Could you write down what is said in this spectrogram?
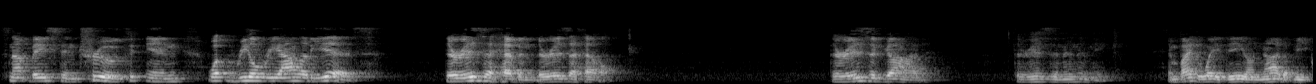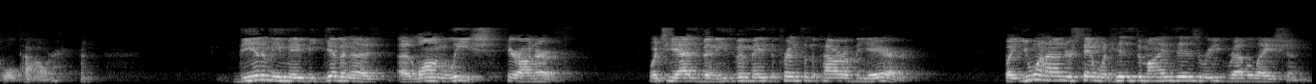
It's not based in truth in what real reality is. There is a heaven, there is a hell. There is a God, there is an enemy. And by the way, they are not of equal power. the enemy may be given a, a long leash here on earth, which he has been. He's been made the prince and the power of the air. But you want to understand what his demise is? Read Revelation.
